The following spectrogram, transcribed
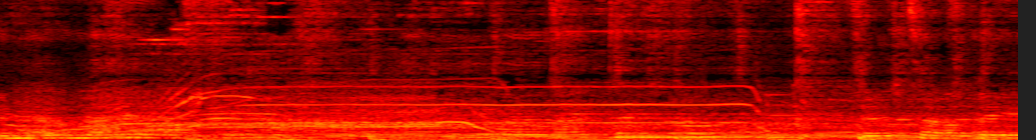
เป็นเธอทำให้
